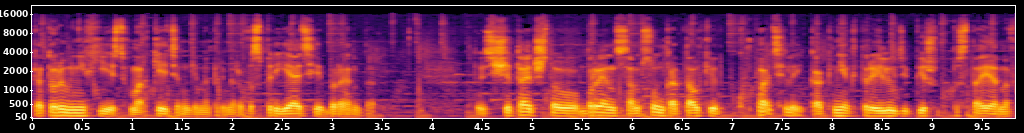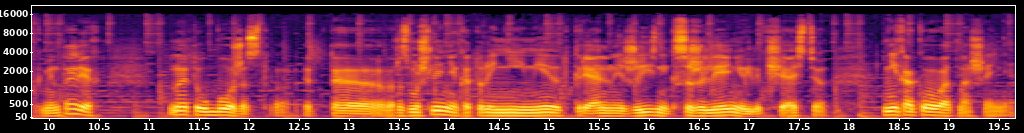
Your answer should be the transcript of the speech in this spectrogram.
которые у них есть в маркетинге, например, в восприятии бренда. То есть считать, что бренд Samsung отталкивает покупателей, как некоторые люди пишут постоянно в комментариях, ну, это убожество. Это размышления, которые не имеют к реальной жизни, к сожалению или к счастью, никакого отношения.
